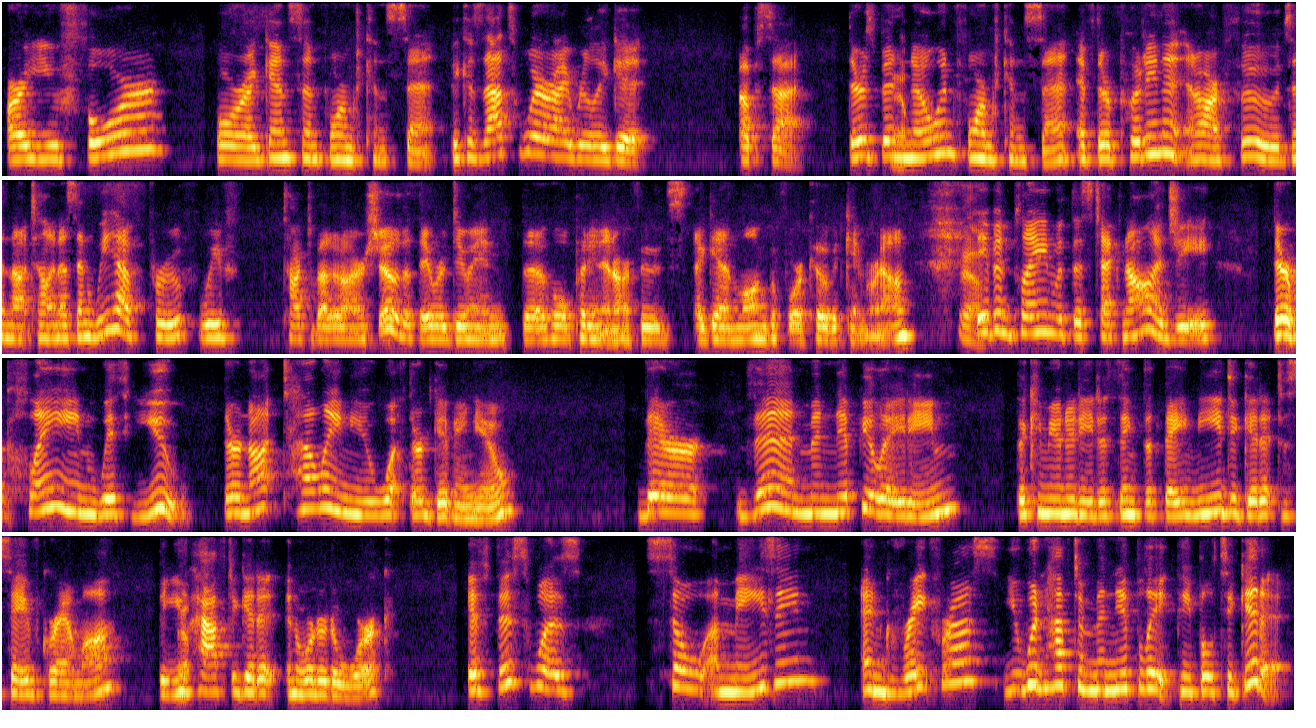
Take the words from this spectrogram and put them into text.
Are you for or against informed consent? Because that's where I really get upset there's been yep. no informed consent. If they're putting it in our foods and not telling us, and we have proof, we've talked about it on our show that they were doing the whole putting in our foods again long before COVID came around. Yeah. They've been playing with this technology. They're playing with you. They're not telling you what they're giving you. They're then manipulating the community to think that they need to get it to save grandma, that you Yep. have to get it in order to work. If this was so amazing and great for us, you wouldn't have to manipulate people to get it.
